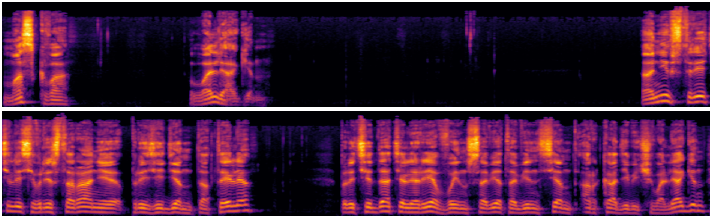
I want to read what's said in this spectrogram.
Москва. Валягин. Они встретились в ресторане «Президент отеля», председатель Реввоенсовета Винсент Аркадьевич Валягин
